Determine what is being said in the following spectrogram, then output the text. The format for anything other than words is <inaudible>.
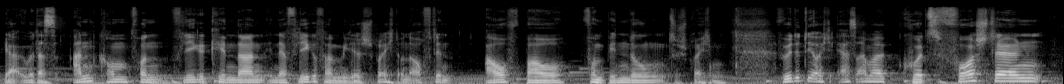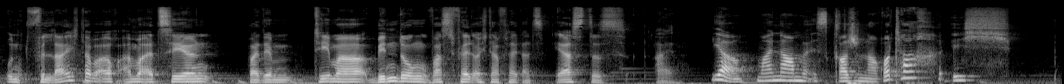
ja, über das Ankommen von Pflegekindern in der Pflegefamilie sprecht und auf den Aufbau von Bindungen zu sprechen. Würdet ihr euch erst einmal kurz vorstellen und vielleicht aber auch einmal erzählen bei dem Thema Bindung, was fällt euch da vielleicht als erstes ein? Ja, mein Name ist Grajena Rottach. Ich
